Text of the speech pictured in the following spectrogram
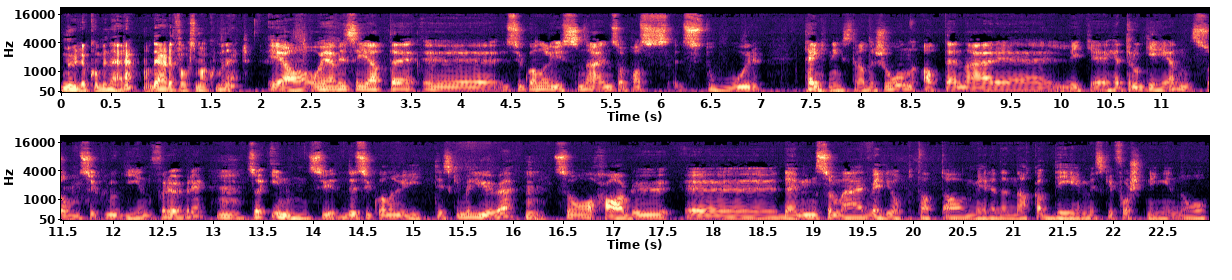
mulig å kombinere, og det er det folk som har kombinert? Ja, og jeg vil si at uh, psykoanalysen er en såpass stor tenkningstradisjon at den er eh, like heterogen som psykologien for øvrig. Mm. Så innen det psykoanalytiske miljøet mm. så har du eh, dem som er veldig opptatt av mer den akademiske forskningen og,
